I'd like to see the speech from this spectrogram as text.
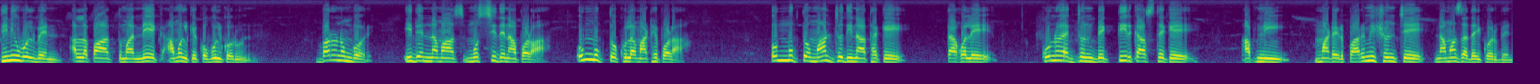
তিনিও বলবেন, আল্লাহ পাক তোমার নেক আমলকে কবুল করুন। বারো নম্বর, ঈদের নামাজ মসজিদে না পড়া, উন্মুক্ত খোলা মাঠে পড়া। উন্মুক্ত মাঠ যদি না থাকে, তাহলে কোনো একজন ব্যক্তির কাছ থেকে আপনি মাঠের পারমিশন চেয়ে নামাজ আদায় করবেন।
